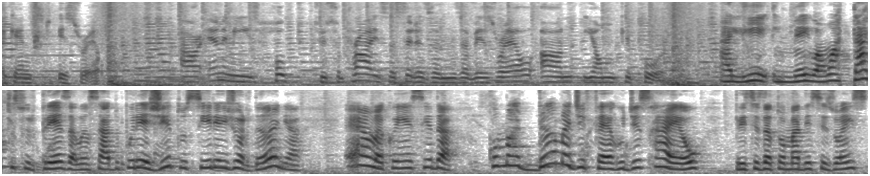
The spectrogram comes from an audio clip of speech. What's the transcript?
against Israel. Our enemies hoped to surprise the citizens of Israel on Yom Kippur. Ali, em meio a um ataque surpresa lançado por Egito, Síria e Jordânia, ela, conhecida como a Dama de Ferro de Israel, precisa tomar decisões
